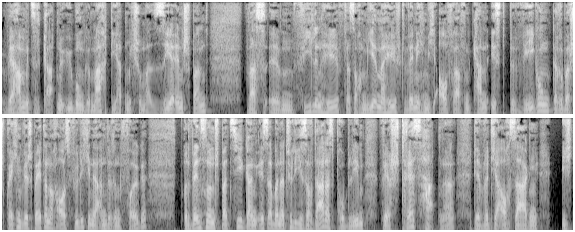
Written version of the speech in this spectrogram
Wir haben jetzt gerade eine Übung gemacht, die hat mich schon mal sehr entspannt. Was ähm, vielen hilft, was auch mir immer hilft, wenn ich mich aufraffen kann, ist Bewegung. Darüber sprechen wir später noch ausführlich in der anderen Folge. Und wenn es nur ein Spaziergang ist, aber natürlich ist auch da das Problem, wer Stress hat, ne, der wird ja auch sagen, ich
